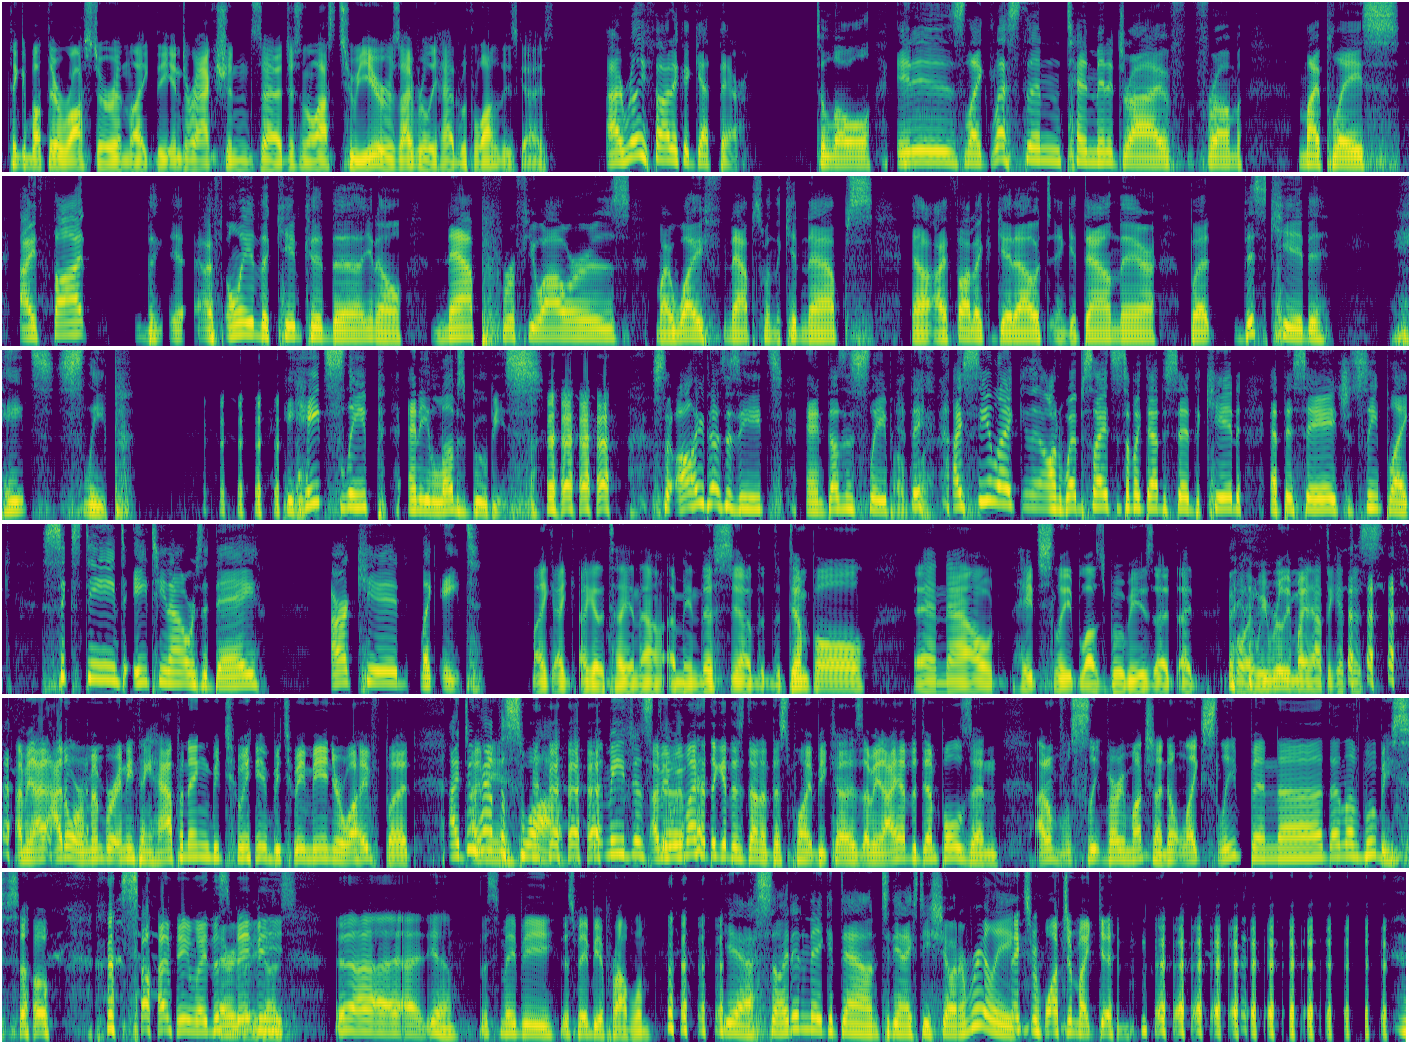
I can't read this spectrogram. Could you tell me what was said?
think about their roster and like the interactions that just in the last two years I've really had with a lot of these guys. I really thought I could get there to Lowell. It is like less than 10 minute drive from my place. I thought the if only the kid could uh, you know nap for a few hours. My wife naps when the kid naps. Uh, I thought I could get out and get down there, but this kid hates sleep. he hates sleep and he loves boobies. so all he does is eat and doesn't sleep. they, I see like on websites and stuff like that. They said the kid at this age should sleep like 16 to 18 hours a day. Our kid like eight. Like I, I got to tell you now. I mean, this you know the, the dimple, and now hates sleep, loves boobies. I, I boy, we really might have to get this. I mean, I, I don't remember anything happening between between me and your wife, but I do I have mean- the swab. Let me just. I mean, we uh, might have to get this done at this point because I mean, I have the dimples and I don't sleep very much and I don't like sleep and uh, I love boobies. So, so I mean, wait, this may be, does. Uh, I, I, yeah, this may be this may be a problem. yeah, so I didn't make it down to the NXT show, and I'm really Thanks for watching my kid.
